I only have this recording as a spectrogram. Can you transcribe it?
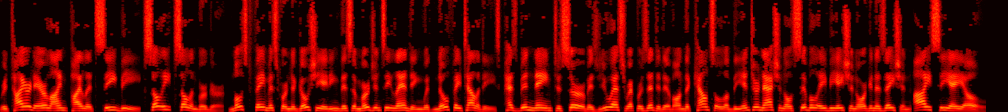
Retired airline pilot C.B. Sully Sullenberger, most famous for negotiating this emergency landing with no fatalities, has been named to serve as U.S. representative on the Council of the International Civil Aviation Organization ICAO.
